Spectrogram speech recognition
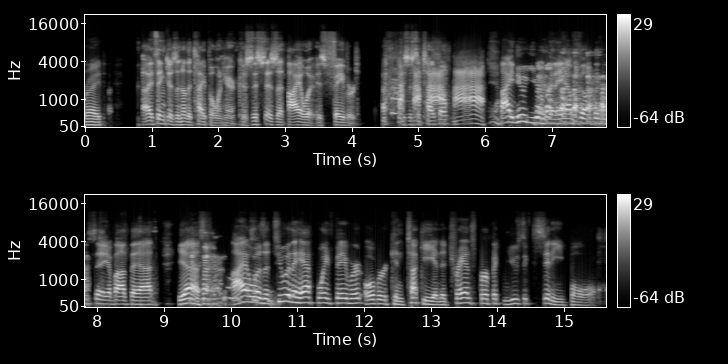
Right. I think there's another typo in here because this says that Iowa is favored. Is this a typo? Ah, I knew you were going to have something to say about that. Yes. Iowa's a two and a half point favorite over Kentucky in the TransPerfect Music City Bowl.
